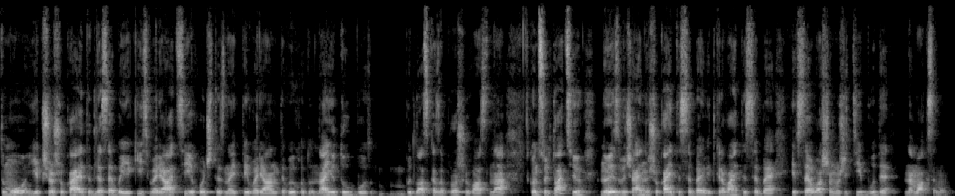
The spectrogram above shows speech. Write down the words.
Тому, якщо шукаєте для себе якісь варіації, хочете знайти варіанти виходу на YouTube, будь ласка, запрошую вас на консультацію. Ну і звичайно, шукайте себе, відкривайте себе, і все в вашому житті буде на максимум.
